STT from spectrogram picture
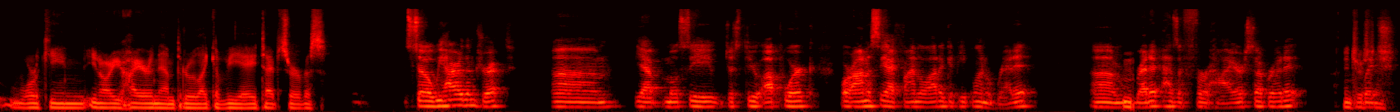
working you know are you hiring them through like a va type service so we hire them direct um, yeah, mostly just through Upwork, or honestly, I find a lot of good people on Reddit. Um, hmm. Reddit has a for hire subreddit, interesting. Which,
